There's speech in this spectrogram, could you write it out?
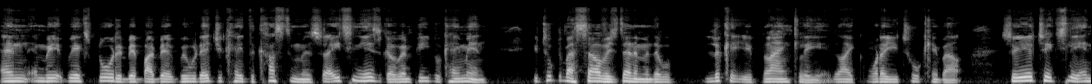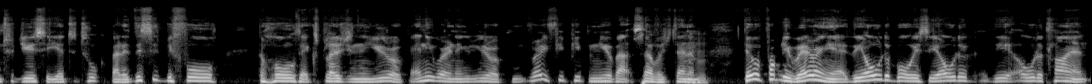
and, and we, we explored it bit by bit. We would educate the customers. So 18 years ago, when people came in, you talked about selvedge denim and they would look at you blankly, like, what are you talking about? So you had to actually introduce it. You had to talk about it. This is before the whole explosion in Europe. Anywhere in Europe, very few people knew about selvedge denim. Mm-hmm. They were probably wearing it. The older boys, the older, the older client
